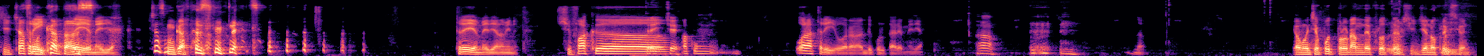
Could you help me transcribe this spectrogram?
Și ce ați 3, mâncat 3 e azi? media. Ce ați mâncat azi dimineața? 3 e media la mine. Și fac, uh, Trei ce? fac un, ora 3, ora de culcare media. Ah. Eu am început program de flotări și genoflexiuni.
